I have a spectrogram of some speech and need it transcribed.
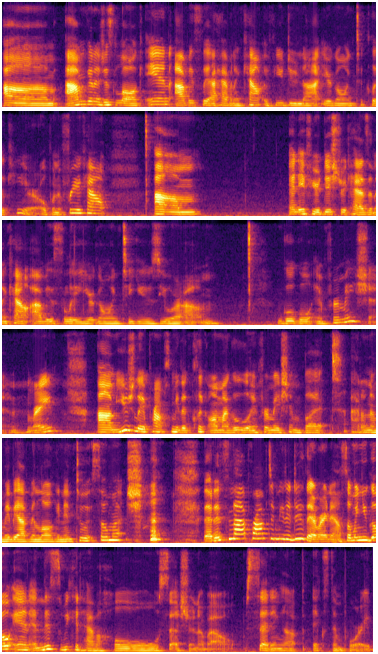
um, I'm going to just log in. Obviously, I have an account. If you do not, you're going to click here, open a free account. Um, and if your district has an account, obviously, you're going to use your um, Google information, right? Um, usually it prompts me to click on my Google information, but I don't know, maybe I've been logging into it so much that it's not prompting me to do that right now. So when you go in, and this, we could have a whole session about setting up extempore,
